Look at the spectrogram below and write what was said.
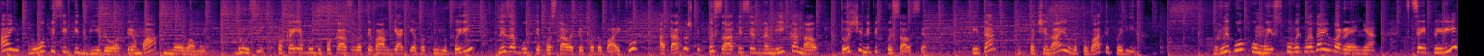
а й в описі під відео трьома мовами. Друзі, поки я буду показувати вам, як я готую пиріг, не забудьте поставити вподобайку, а також підписатися на мій канал, хто ще не підписався. І так, починаю готувати пиріг. В глибоку миску викладаю варення. В цей пиріг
